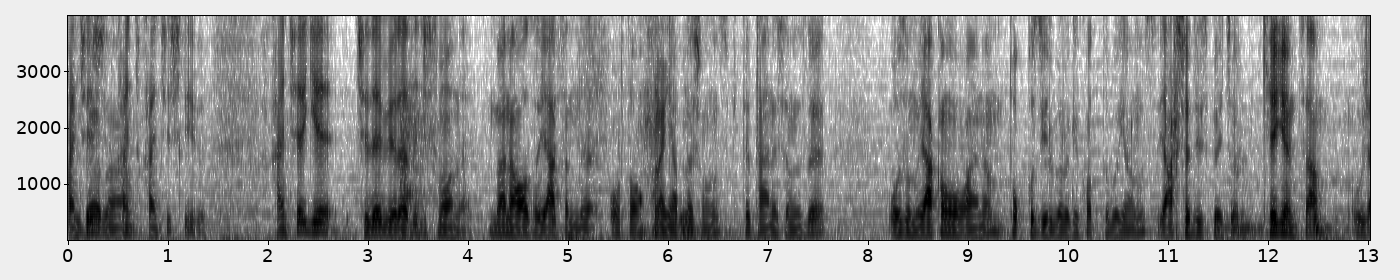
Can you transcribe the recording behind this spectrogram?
qancha qancha qancha ishlaydi? Qanchaga chidab beradi jismonan mana hozir yaqinda o'rtog'im bilan gaplashamiz. Bitta tanishimizni o'zimni yaqin o'g'aynim to'qqiz yil birga katta bo'lganmiz. Yaxshi dispetcher. Keyin desam уже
